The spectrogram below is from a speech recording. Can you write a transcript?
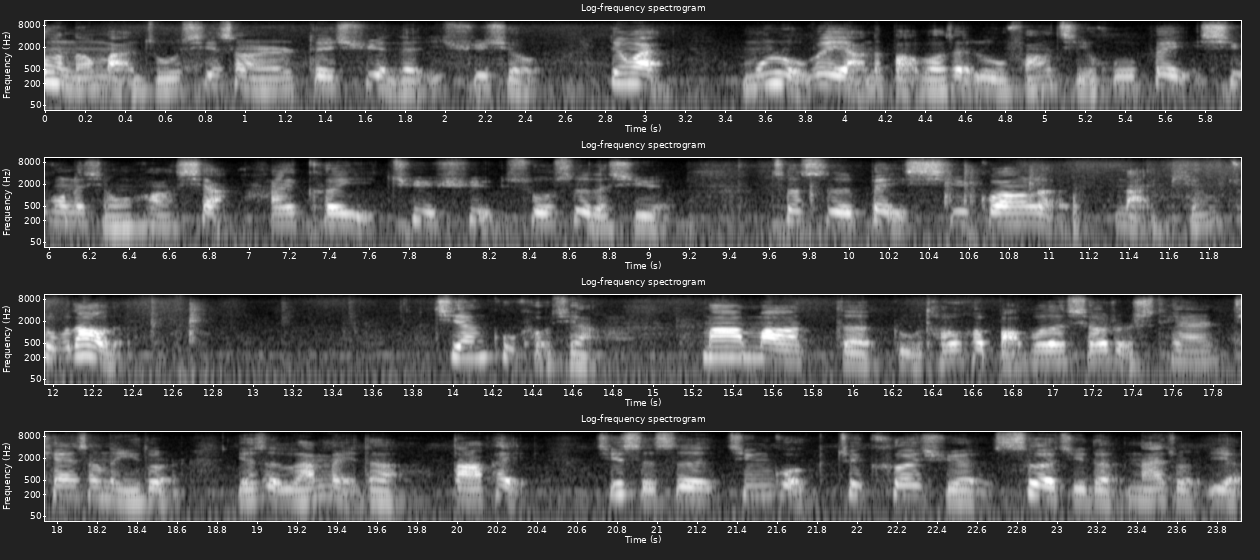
更能满足新生儿对吸吮的需求。另外，母乳喂养的宝宝在乳房几乎被吸光的情况下，还可以继续舒适的吸吮，这是被吸光了奶瓶做不到的。坚固口腔，妈妈的乳头和宝宝的小嘴是天天生的一对，也是完美的搭配。即使是经过最科学设计的奶嘴，也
